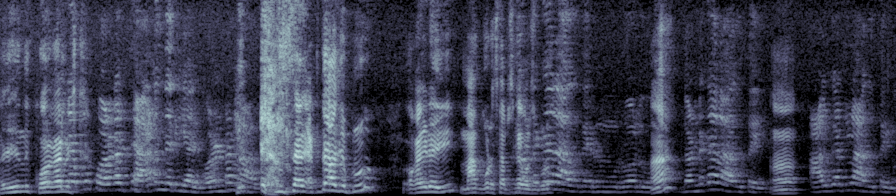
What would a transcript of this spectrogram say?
అదేంది కూరగాయలు సరే ఎట్లా చెప్పు. నువ్వు? ఒక ఐడియా. మాకు కూడా సబ్స్క్రైబర్స్ కూడా దొండకాయలు ఆగుతాయి ఆ. ఆలుగడ్డలు ఆగుతాయి.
